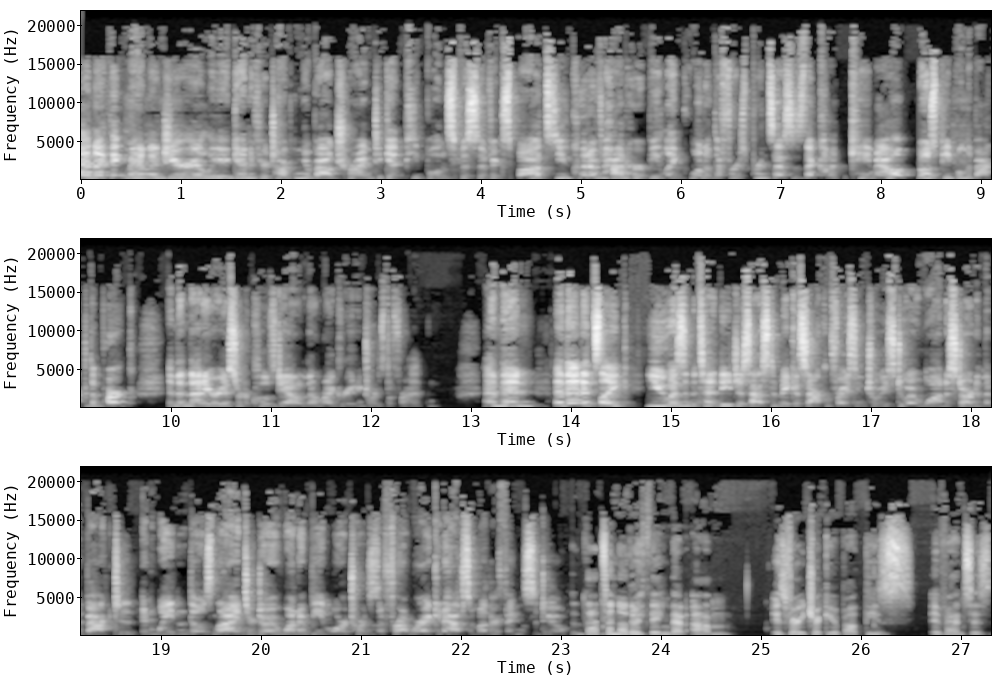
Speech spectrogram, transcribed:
And I think managerially, again, if you're talking about trying to get people in specific spots, you could have had her be like one of the first princesses that came out. Most people in the back of the park, and then that area sort of closed down, and they're migrating towards the front. And then, and then it's like you as an attendee just has to make a sacrificing choice. Do I want to start in the back to and wait in those lines, or do I want to be more towards the front where I can have some other things to do? That's another thing that um is very tricky about these events is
